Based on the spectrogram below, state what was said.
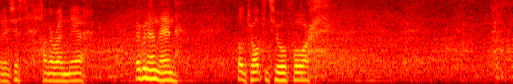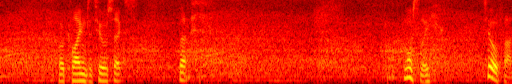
and it's just hung around there. Every now and then it'll drop to 204 or climb to 206, but mostly 205.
